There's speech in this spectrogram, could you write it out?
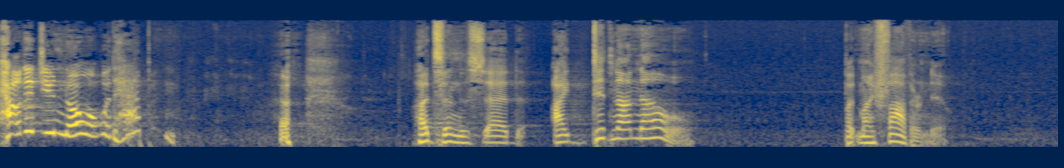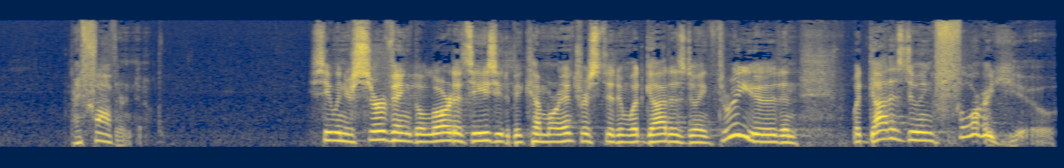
How did you know what would happen? Hudson said, I did not know, but my father knew. My father knew. You see, when you're serving the Lord, it's easy to become more interested in what God is doing through you than what God is doing for you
